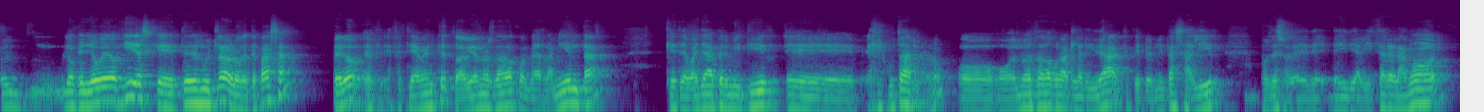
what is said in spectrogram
lo que yo veo aquí es que tienes muy claro lo que te pasa, pero efectivamente todavía no has dado con la herramienta que te vaya a permitir eh, ejecutarlo, ¿no? O, no has dado con la claridad que te permita salir, pues de eso, de, idealizar el amor,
